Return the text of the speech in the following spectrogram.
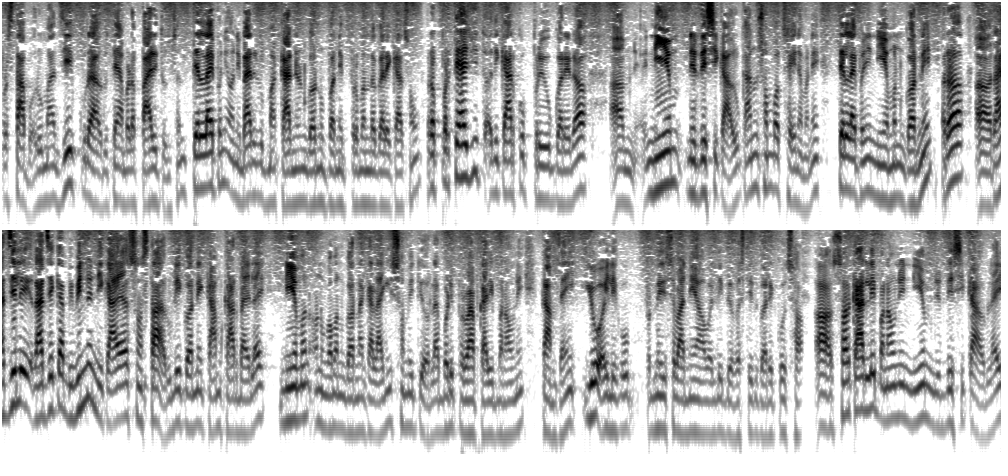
प्रस्तावहरूमा जे कुराहरू त्यहाँबाट पारित हुन्छन् त्यसलाई पनि अनिवार्य रूपमा कार्यान्वयन गर्नुपर्ने प्रबन्ध गरेका छौं र प्रत्यायोजित अधिकारको प्रयोग गरेर नियम निर्देशिकाहरू कानून सम्मत छैन भने त्यसलाई पनि नियमन गर्ने र राज्यले राज्यका विभिन्न निकाय संस्थाहरूले गर्ने काम कारवाहीलाई नियमन अनुगमन गर्नका लागि समितिहरूलाई बढी प्रभावकारी बनाउने काम चाहिँ यो अहिलेको प्रतिनिधि सभा नियमावलीले व्यवस्थित गरेको छ। सरकारले बनाउने नियम निर्देशिकाहरूलाई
